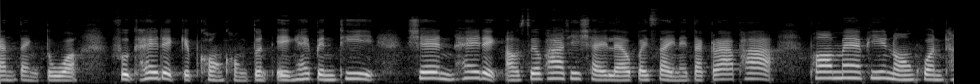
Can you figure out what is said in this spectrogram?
การแต่งตัว ฝึกให้เด็กเก็บของของตนเองให้เป็นที่ เช่น ให้เด็กเอาเสื้อผ้าที่ใช้แล้วไปใส่ในตะกร้าผ้า พ่อแม่พี่น้องควรท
